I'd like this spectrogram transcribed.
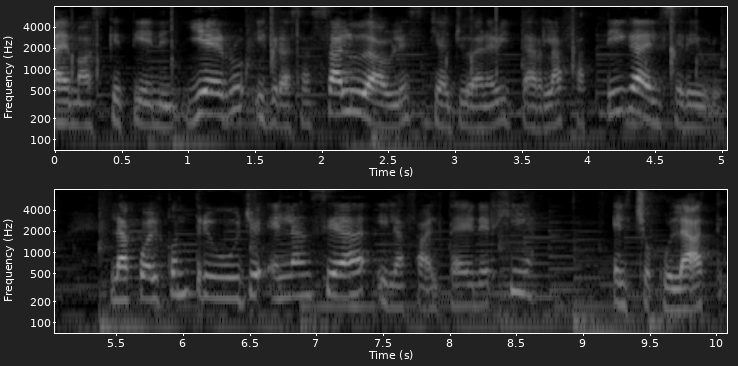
además que tienen hierro y grasas saludables que ayudan a evitar la fatiga del cerebro, la cual contribuye en la ansiedad y la falta de energía. El chocolate.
